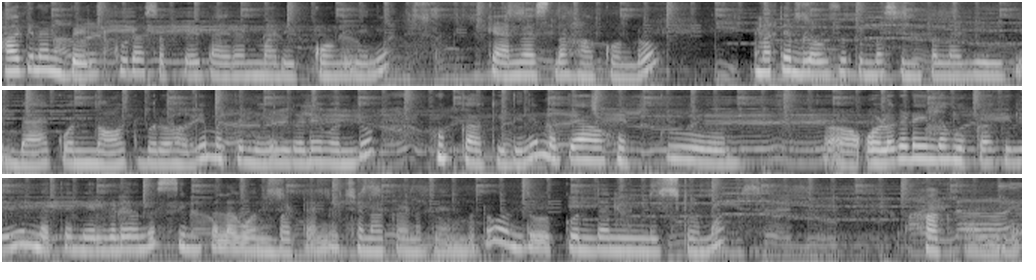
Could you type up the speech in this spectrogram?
ಹಾಗೆ ನಾನು ಬೆಲ್ಟ್ ಕೂಡ ಸಪ್ರೇಟ್ ಐರನ್ ಮಾಡಿ ಇಟ್ಕೊಂಡಿದ್ದೀನಿ. ಕ್ಯಾನ್ವಾಸ್ನ ಹಾಕ್ಕೊಂಡು ಮತ್ತು ಬ್ಲೌಸು ತುಂಬ ಸಿಂಪಲ್ಲಾಗಿ ಈ ರೀತಿ ಬ್ಯಾಕ್ ಒಂದು ನಾಟ್ ಬರೋ ಹಾಗೆ, ಮತ್ತು ಮೇಲ್ಗಡೆ ಒಂದು ಹುಕ್ ಹಾಕಿದ್ದೀನಿ. ಮತ್ತು ಆ ಹುಕ್ಕು ಒಳಗಡೆಯಿಂದ ಹುಕ್ ಹಾಕಿದ್ದೀನಿ. ಮತ್ತು ಮೇಲ್ಗಡೆ ಒಂದು ಸಿಂಪಲಾಗಿ ಒಂದು ಬಟನ್ ಚೆನ್ನಾಗಿ ಕಾಣುತ್ತೆ ಅಂದ್ಬಿಟ್ಟು ಒಂದು ಕುಂದನ್ ಸ್ಟೋನ್ನ ಹಾಕ್ತಾ ಇದ್ದೀನಿ.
